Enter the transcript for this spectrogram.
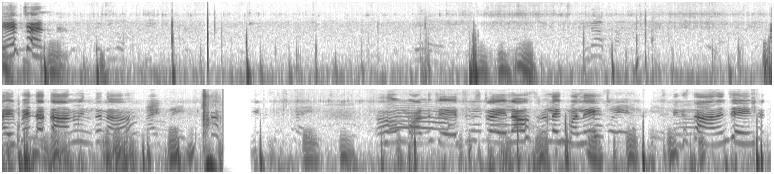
ఏ చండి అయిపోయిందా తాను ఇంతనా ఆ, మొన్న చేసిన స్టైల్ అవసరం లేక మళ్ళీ నీకు స్నానం చేయించక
